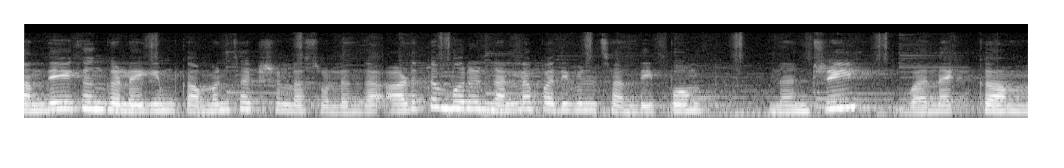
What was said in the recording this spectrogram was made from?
சந்தேகங்களையும் கமெண்ட் செக்ஷனில் சொல்லுங்கள் அடுத்த ஒரு நல்ல பதிவில் சந்திப்போம். நன்றி வணக்கம்.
